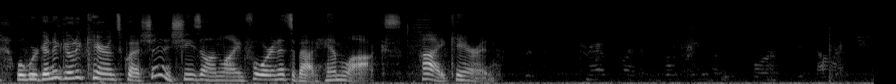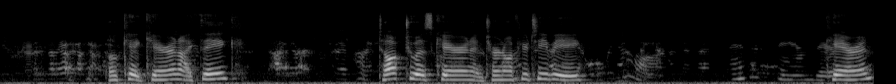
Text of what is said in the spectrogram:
well, we're going to go to Karen's question, and she's on line four, and it's about hemlocks. Hi, Karen. Okay, Karen, I think. Talk to us, Karen, and turn off your TV. Karen?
